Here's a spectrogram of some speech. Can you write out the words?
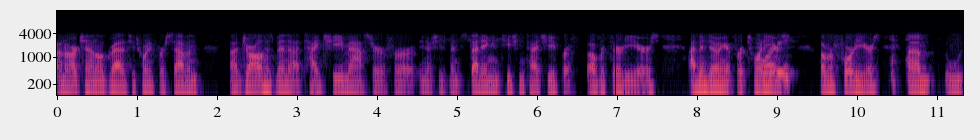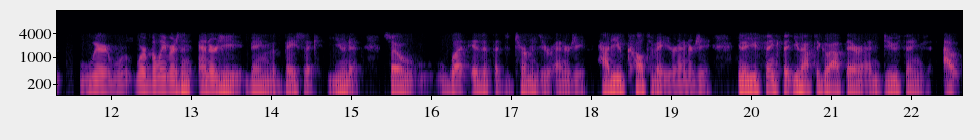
on our channel, Gratitude 24/7. Uh, Jarl has been a Tai Chi master for you know she's been studying and teaching Tai Chi for over 30 years. I've been doing it for 20 40. years, over 40 years. Um, we're we're believers in energy being the basic unit. So what is it that determines your energy? How do you cultivate your energy? You know, you think that you have to go out there and do things out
